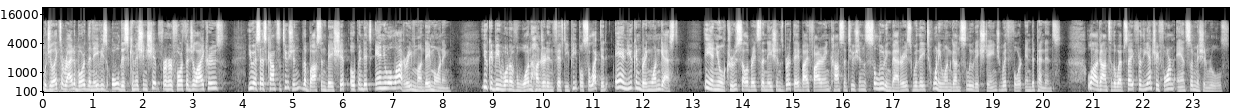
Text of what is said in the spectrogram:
Would you like to ride aboard the Navy's oldest commissioned ship for her 4th of July cruise? USS Constitution, the Boston based ship, opened its annual lottery Monday morning. You could be one of 150 people selected, and you can bring one guest. The annual cruise celebrates the nation's birthday by firing Constitution's saluting batteries with a 21 gun salute exchange with Fort Independence. Log on to the website for the entry form and submission rules.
